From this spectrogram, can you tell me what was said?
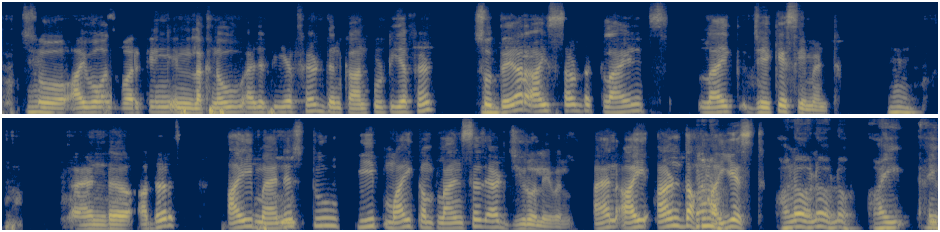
Hmm. So I was working in Lucknow as a TF head, then Kanpur TF head. So Hmm. there I served the clients like JK Cement Hmm. and uh, others. I managed to keep my compliances at zero level, and I earned the no. highest. Hello, hello, hello. I I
